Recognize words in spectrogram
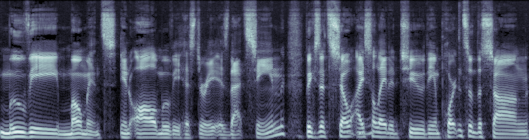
movie moments in all movie history is that scene because it's so mm-hmm. isolated to the importance of the song,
